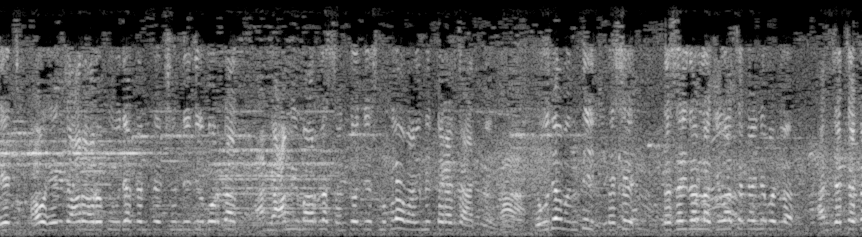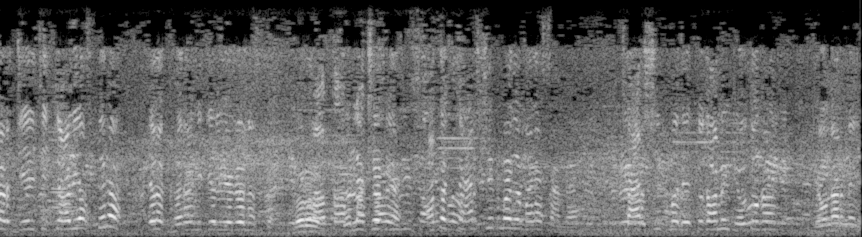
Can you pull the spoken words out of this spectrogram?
हेच अहो हे चार आरोपी उद्या कन्फेक्शन देतील कोर्टात. आणि आम्ही मारलं संतोष देशमुखला वाल्मिक करारचा हात नाही ते उद्या म्हणतील तसे तसंही त्यांना जीवाचं काही नाही पडलं. आणि ज्याच्याकडे जेलची चाळी असते ना त्याला घर आणि जेल वेगळं नसतं. लक्षात घ्या आता चार्जशीटमध्ये मला सांगा. चार्जशीटमध्ये तो आम्ही ठेवतो का? ठेवणार नाही.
